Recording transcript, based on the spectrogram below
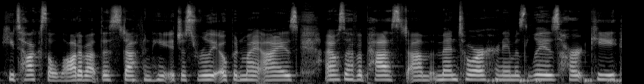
He talks a lot about this stuff, and he it just really opened my eyes. I also have a past um, mentor. Her name is Liz Hartke,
